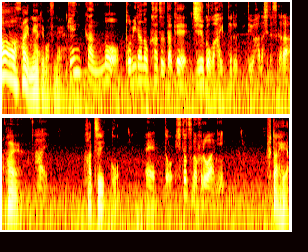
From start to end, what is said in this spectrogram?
ああはい見えてますね。玄関の扉の数だけ10個が入ってるっていう話ですから、はい、はい。8個。えーっと一つのフロアに2部屋。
